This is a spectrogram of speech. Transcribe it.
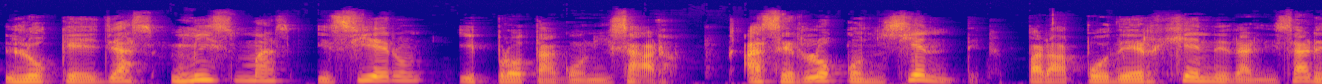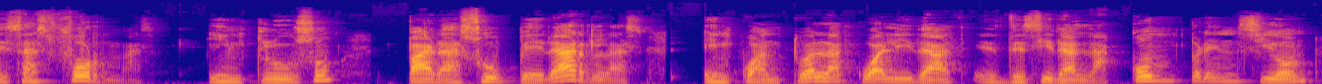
lo que ellas mismas hicieron y protagonizaron. Hacerlo consciente para poder generalizar esas formas, incluso para superarlas en cuanto a la cualidad, es decir, a la comprensión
